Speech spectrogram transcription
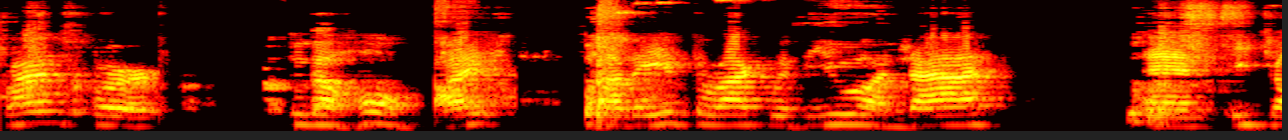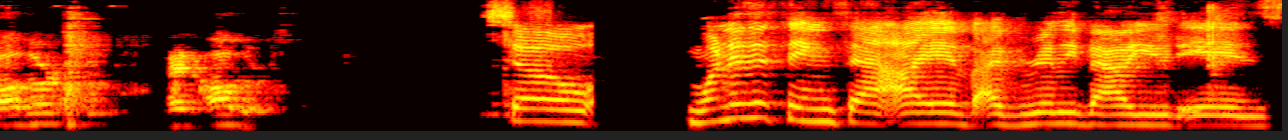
transferred to the home, right? how they interact with you and dad and each other and others. So one of the things that I have I've really valued is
